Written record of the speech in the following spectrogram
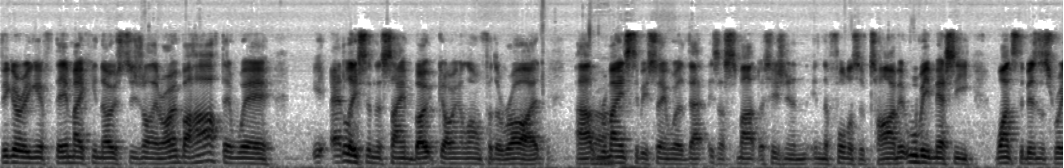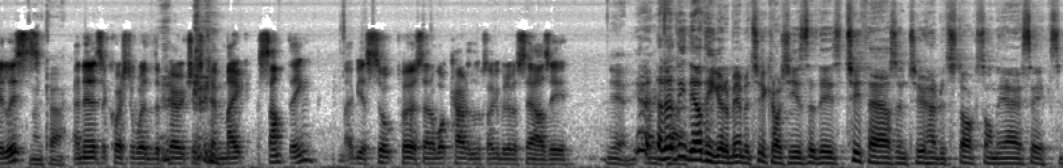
figuring if they're making those decisions on their own behalf, then we're at least in the same boat going along for the ride. Uh, right. Remains to be seen whether that is a smart decision in, in, the fullness of time. It will be messy once the business relists. Okay. And then it's a question of whether the Periches can make something, maybe a silk purse out of what currently looks like a bit of a sow's ear. Yeah, Yeah, and I think the other thing you got to remember too, Koshy, is that there's 2,200 stocks on the ASX.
